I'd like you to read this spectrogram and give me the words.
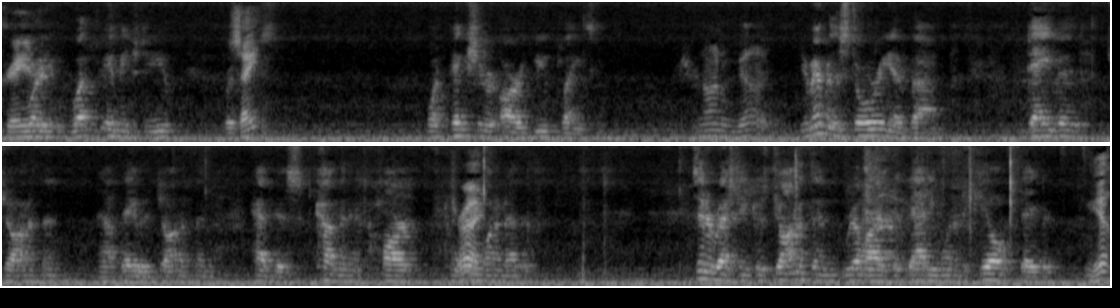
what, Creator. you, what image do you? Satan. What picture are you placing? Not of God. You remember the story of um, David, Jonathan, how David and Jonathan had this covenant heart toward Right. one another. It's interesting because Jonathan realized that Daddy wanted to kill David, Yeah.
